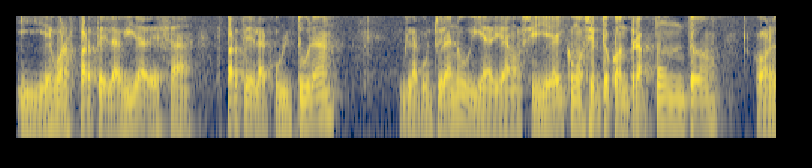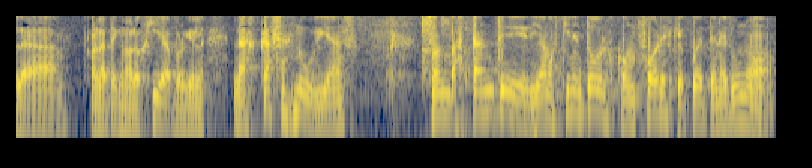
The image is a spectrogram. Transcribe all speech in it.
y es bueno, es parte de la vida de esa, es parte de la cultura la cultura nubia, digamos, y hay como cierto contrapunto con la, con la tecnología, porque las casas nubias son bastante, digamos, tienen todos los confortes que puede tener uno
